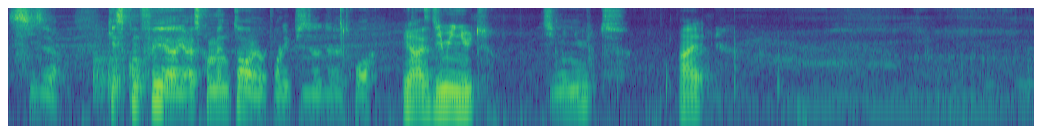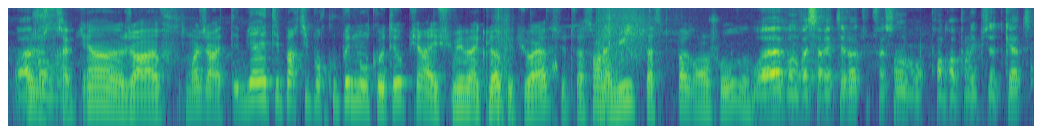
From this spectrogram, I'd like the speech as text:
6 heures. Qu'est-ce qu'on fait euh, Il reste combien de temps, là, pour l'épisode 3 Il reste 10 minutes. 10 minutes Ouais. Ouais, Moi, je serais bien, euh, genre, pff, moi j'aurais bien été parti pour couper de mon côté, au pire aller fumer ma clope, et puis voilà, parce que de toute façon la nuit il se passe pas grand chose. Ouais, bon, on va s'arrêter là, de toute façon, on reprendra pour l'épisode 4.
